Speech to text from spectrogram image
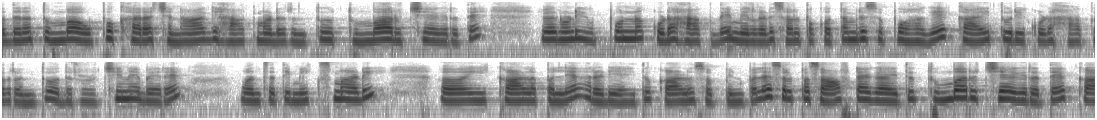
ಅದನ್ನು ತುಂಬ ಉಪ್ಪು, ಖಾರ ಚೆನ್ನಾಗಿ ಹಾಕಿ ಮಾಡಿದ್ರಂತೂ ತುಂಬ ರುಚಿಯಾಗಿರುತ್ತೆ. ಇವಾಗ ನೋಡಿ, ಉಪ್ಪನ್ನು ಕೂಡ ಹಾಕಿದೆ ಮೇಲ್ಗಡೆ ಸ್ವಲ್ಪ ಕೊತ್ತಂಬರಿ ಸೊಪ್ಪು ಹಾಗೆ ಕಾಯಿ ತುರಿ ಕೂಡ ಹಾಕಿದ್ರಂತೂ ಅದರ ರುಚಿನೇ ಬೇರೆ. ಒಂದು ಸತಿ ಮಿಕ್ಸ್ ಮಾಡಿ ಈ ಕಾಳು ಪಲ್ಯ ರೆಡಿ ಆಯಿತು. ಕಾಳು ಸೊಪ್ಪಿನ ಪಲ್ಯ ಸ್ವಲ್ಪ ಸಾಫ್ಟಾಗಿ ಆಯಿತು. ತುಂಬ ರುಚಿಯಾಗಿರುತ್ತೆ. ಕಾ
